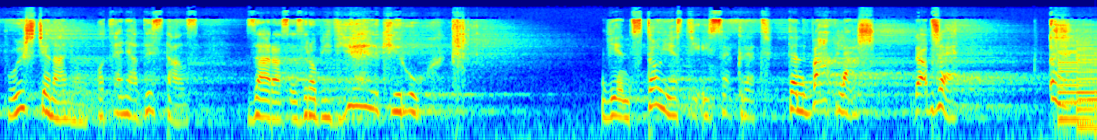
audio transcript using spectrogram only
Spójrzcie na nią, ocenia dystans. Zaraz zrobi wielki ruch. Więc to jest jej sekret. Ten wachlarz. Dobrze. A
